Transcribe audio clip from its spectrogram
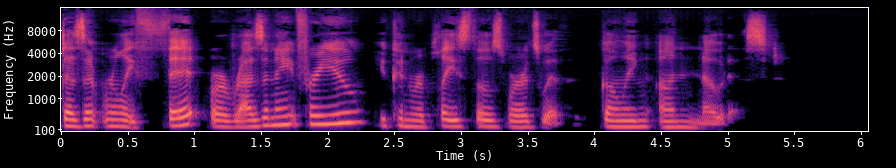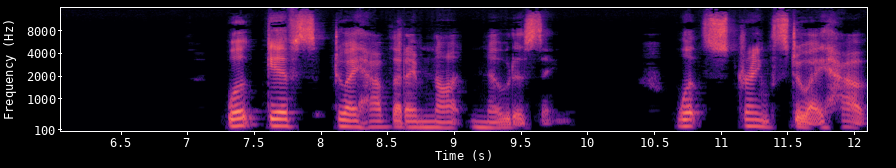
doesn't really fit or resonate for you, you can replace those words with going unnoticed. What gifts do I have that I'm not noticing? What strengths do I have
